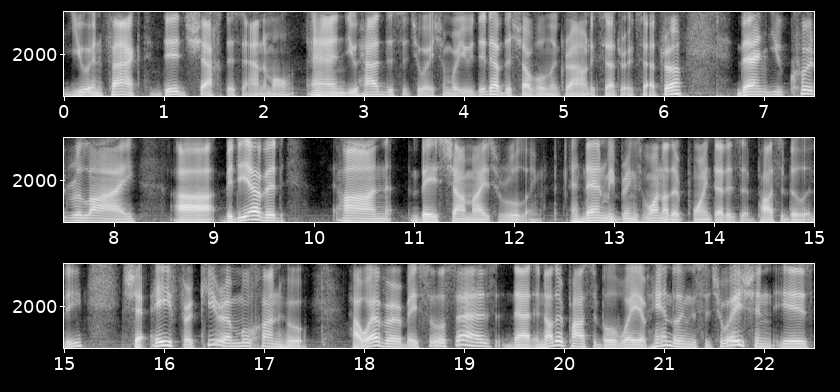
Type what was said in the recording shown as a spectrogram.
you in fact did shech this animal and you had the situation where you did have the shovel in the ground, etc., etc., then you could rely uh, on Beis Shammai's ruling. And then he brings one other point that is a possibility. She'efer kira muchanhu. However, Hillel says that another possible way of handling the situation is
